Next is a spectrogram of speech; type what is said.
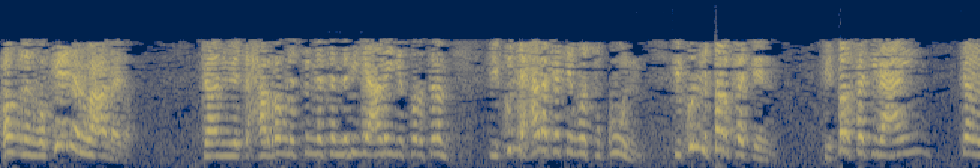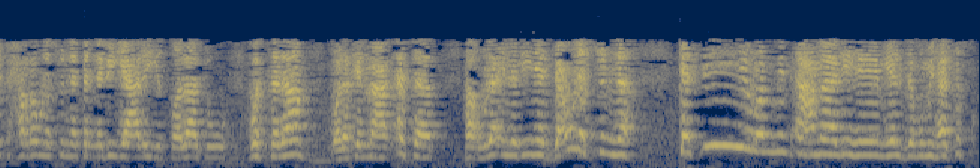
قولا وفعلا وعملا. كانوا يتحرون سنة النبي عليه الصلاة والسلام في كل حركة وسكون في كل طرفة. في طرفة العين كانوا يتحرون سنة النبي عليه الصلاة والسلام. ولكن مع الأسف هؤلاء الذين يدعون السنة كثير من أعمالهم يلزم منها الفسق.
